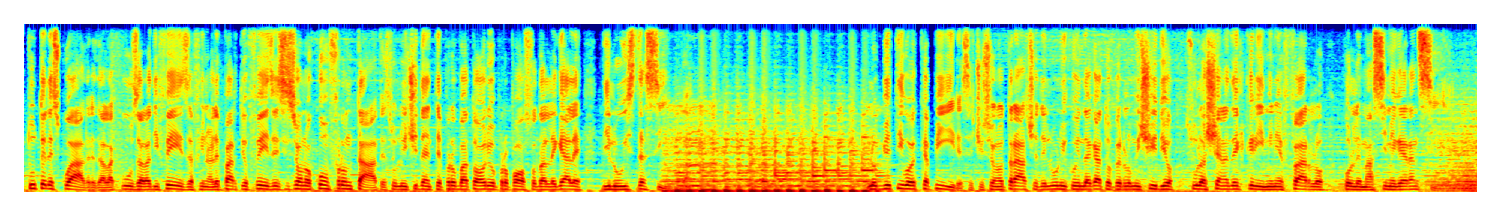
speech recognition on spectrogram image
tutte le squadre, dall'accusa alla difesa fino alle parti offese, si sono confrontate sull'incidente probatorio proposto dal legale di Luis da Silva. L'obiettivo è capire se ci sono tracce dell'unico indagato per l'omicidio sulla scena del crimine e farlo con le massime garanzie.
